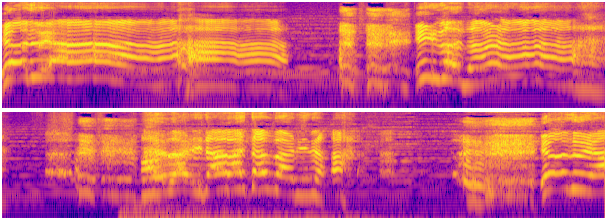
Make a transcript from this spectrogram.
연우야! 이거 나라! 할 말이 남았단 말이다! 연우야!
